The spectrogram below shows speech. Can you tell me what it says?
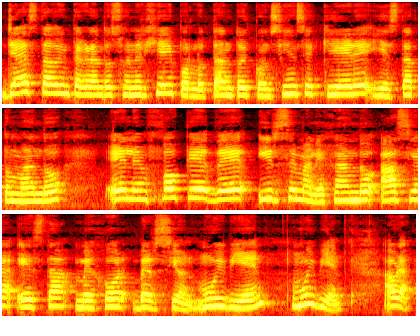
ya ha estado integrando su energía y por lo tanto en conciencia quiere y está tomando el enfoque de irse manejando hacia esta mejor versión. Muy bien, muy bien. Ahora,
